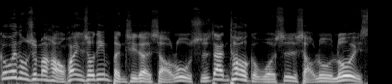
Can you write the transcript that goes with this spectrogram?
各位同学们好，欢迎收听本期的小鹿实战 Talk，我是小鹿 Louis。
